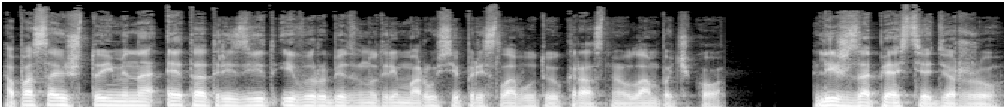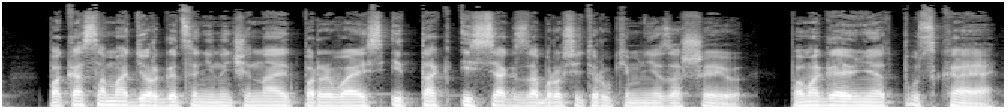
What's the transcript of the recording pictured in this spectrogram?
опасаюсь, что именно это отрезвит и вырубит внутри Маруси пресловутую красную лампочку. Лишь запястье держу, пока сама дергаться не начинает, порываясь и так и сяк забросить руки мне за шею. Помогаю не отпуская,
